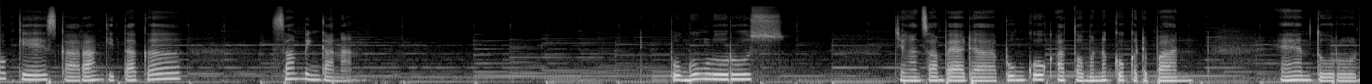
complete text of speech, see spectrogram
Oke, sekarang kita ke samping kanan. Punggung lurus. Jangan sampai ada bungkuk atau menekuk ke depan. And turun.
